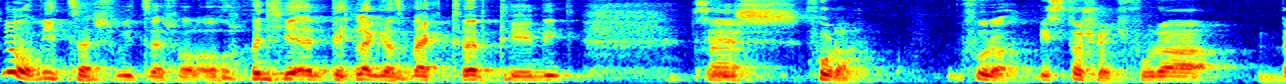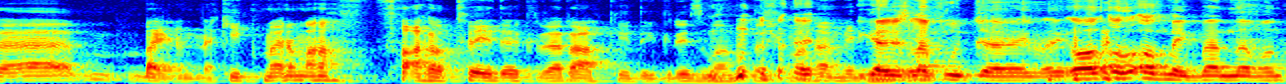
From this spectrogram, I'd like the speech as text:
Jó, vicces, vicces valahol, hogy ilyen tényleg ez megtörténik. Szóval és fura. Fura. Biztos, hogy fura, de bejön nekik, mert már fáradt védőkre ráküldik Griezmann, és már nem Igen, és lefutja meg, az, az, az még benne van.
